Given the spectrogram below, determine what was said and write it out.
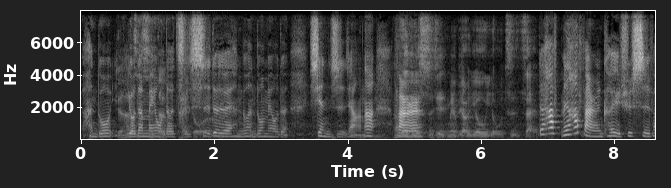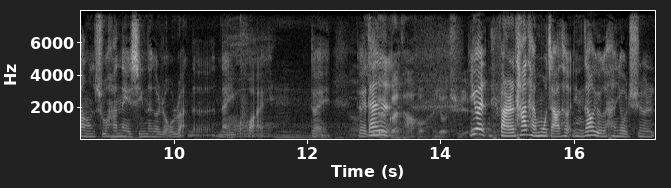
很多有的没有的指示，对对，很多很多没有的限制，这样那反而世界里面比较悠游自在。对他，没有他反而可以去释放出他内心那个柔软的那一块，对对。但是观察好很有趣，因为反而他弹莫扎特，你知道有个很有趣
